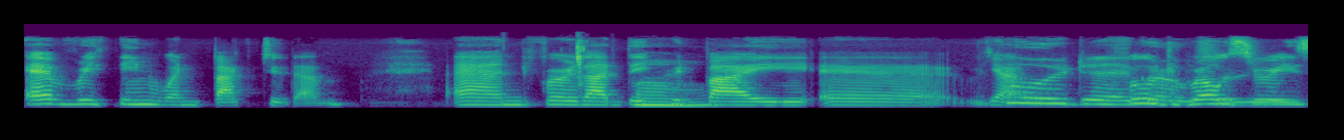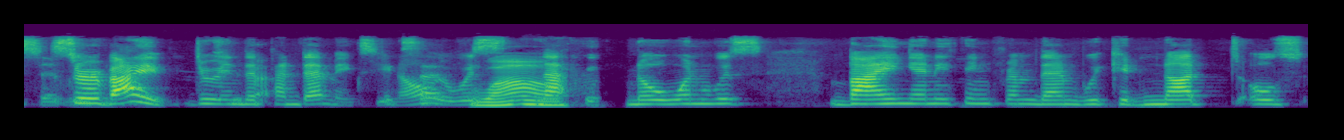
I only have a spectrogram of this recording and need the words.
everything went back to them and for that they oh. could buy uh, yeah food, uh, food groceries, groceries survive during survive. the pandemics you know exactly. it was wow. nothing no one was buying anything from them we could not also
